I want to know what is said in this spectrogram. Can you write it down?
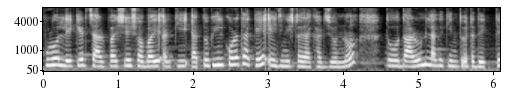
পুরো লেকের চারপাশে সবাই আর কি এত ভিড় করে থাকে এই জিনিসটা দেখার জন্য। তো দারুণ লাগে কিন্তু এটা দেখতে।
